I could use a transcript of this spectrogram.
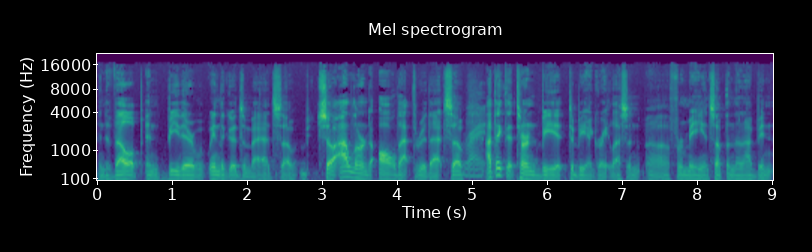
and develop and be there in the goods and bads. So, so I learned all that through that. So right. I think that turned to be to be a great lesson uh, for me and something that I've been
